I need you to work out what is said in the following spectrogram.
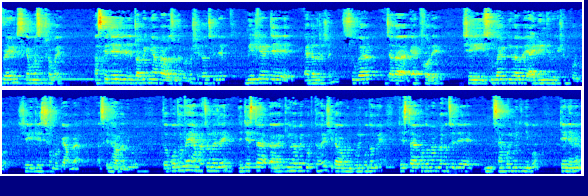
ফ্রেন্ডস কেমন আছেন সবাই? আজকে যে টপিক নিয়ে আমরা আলোচনা করব সেটা হচ্ছে যে মিল্কের যে অ্যাডাল্টেশন সুগার যারা অ্যাড করে, সেই সুগার কীভাবে আইডেন্টিফিকেশন করব, সেই টেস্ট সম্পর্কে আমরা আজকে ধারণা দিব। তো প্রথমে আমরা চলে যাই যে টেস্টটা কীভাবে করতে হয় সেটা আমরা বলি। প্রথমে টেস্টটা প্রথমে আমরা হচ্ছে যে স্যাম্পল মিল্ক নিব ten M L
